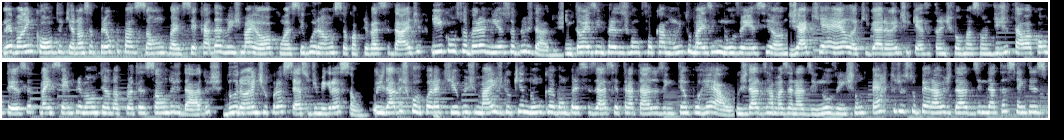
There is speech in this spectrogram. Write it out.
levando em conta que a nossa preocupação vai ser cada vez maior com a segurança, com a privacidade e com soberania sobre os dados. Então as empresas vão focar muito mais em nuvem esse ano, já que é ela que garante que essa transformação digital aconteça, mas sempre mantendo a proteção dos dados durante o processo de migração. Os dados corporativos mais do que nunca vão precisar ser tratados em tempo real. Os dados armazenados em nuvem estão perto de superar os dados em data centers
